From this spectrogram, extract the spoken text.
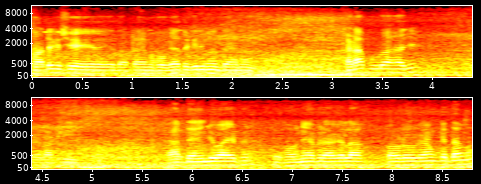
6:30 ਦਾ ਟਾਈਮ ਹੋ ਗਿਆ ਤਕਰੀਬਨ ਦਿਨ ਖੜਾ ਪੂਰਾ ਹਜੇ। ਤੇ ਬਾਕੀ ਕਰਦੇ ਆ ਇੰਜੋਏ ਫਿਰ। ਦਿਖਾਉਂਦੇ ਆ ਫਿਰ ਅਗਲਾ ਪ੍ਰੋਗਰਾਮ ਕਿੱਦਾਂ ਵਾ।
